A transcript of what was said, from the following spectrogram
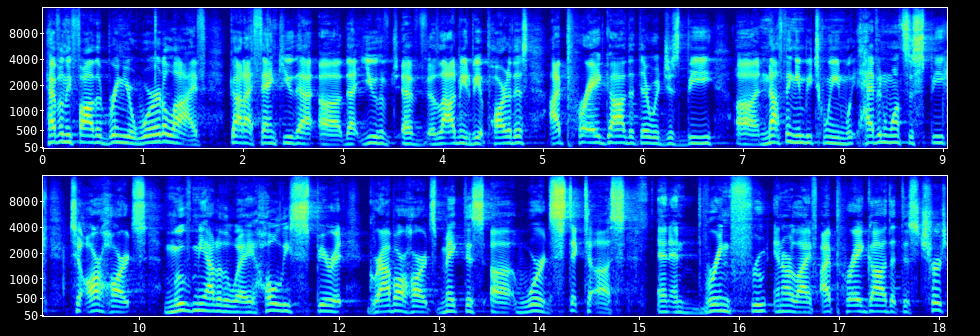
Heavenly Father, bring your word alive. God, I thank you that, uh, that you have, have, allowed me to be a part of this. I pray, God, that there would just be uh, nothing in between. Heaven wants to speak to our hearts. Move me out of the way. Holy Spirit, grab our hearts. Make this uh, word stick to us and, and bring fruit in our life. I pray, God, that this church,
